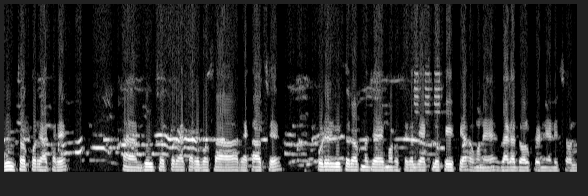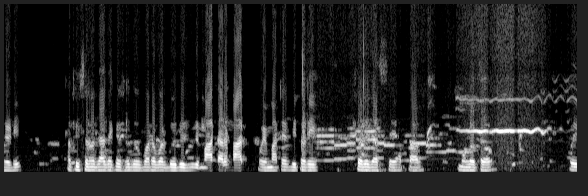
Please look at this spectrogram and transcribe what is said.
গোল চক্করে আকারে গোল চক্করে আকারে বসা রেখা আছে। ওটার ভিতরে আপনার যে মোটরসাইকেল এক লোকে মানে জায়গা দল করে নিয়ে নিচ্ছে অলরেডি পিছনে যা দেখে শুধু বরাবর দুই দুই মাঠ আর মাঠ, ওই মাঠের ভিতরে চলে যাচ্ছে আপনার মূলত। ওই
